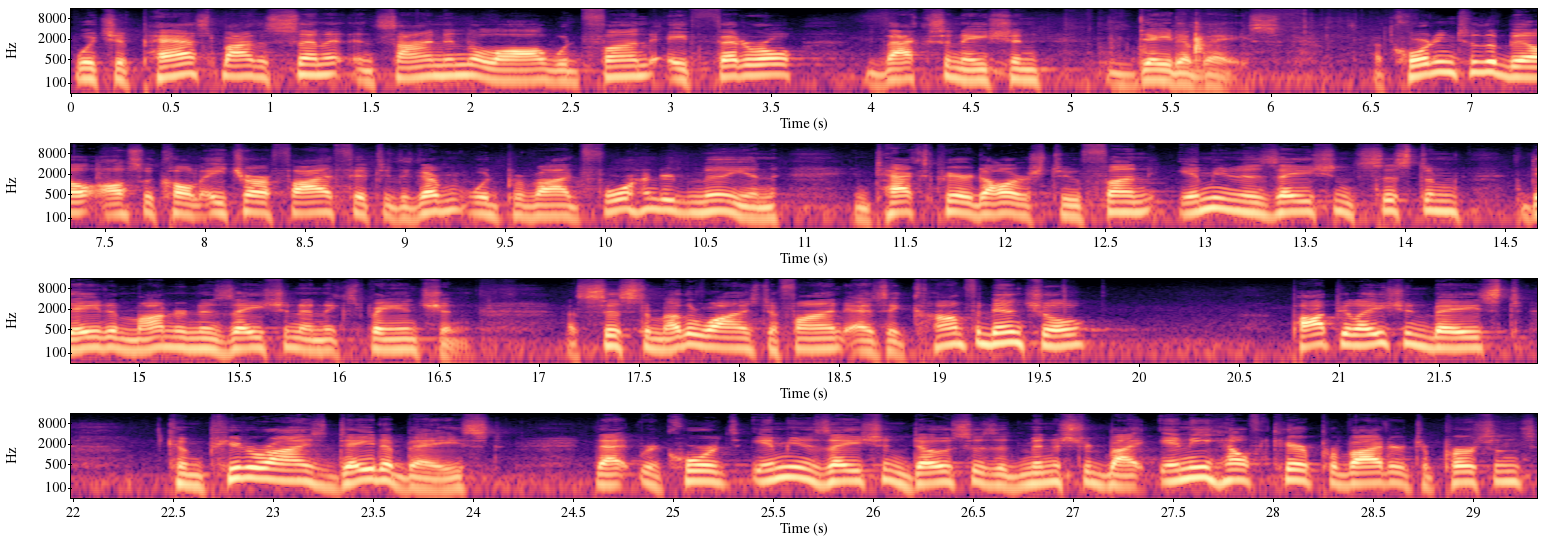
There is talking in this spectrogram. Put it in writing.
which, if passed by the Senate and signed into law, would fund a federal vaccination database. According to the bill, also called H.R. 550, the government would provide 400 million in taxpayer dollars to fund immunization system data modernization and expansion, a system otherwise defined as a confidential population based, computerized database that records immunization doses administered by any healthcare provider to persons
